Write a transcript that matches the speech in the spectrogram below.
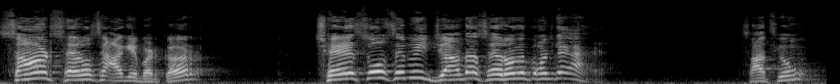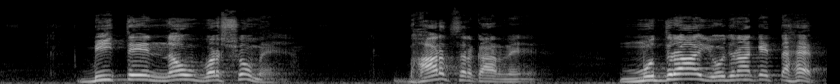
60 शहरों से आगे बढ़कर 600 से भी ज़्यादा शहरों में पहुँच गया है। साथियों, बीते नौ वर्षों में भारत सरकार ने मुद्रा योजना के तहत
